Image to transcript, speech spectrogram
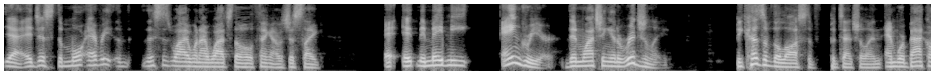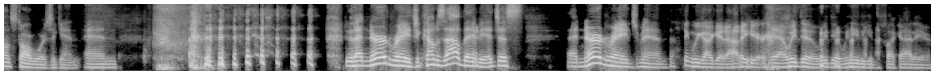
Yeah it just the more every this is why when i watched the whole thing i was just like it, it, it made me angrier than watching it originally because of the loss of potential and and we're back on star wars again and Dude, that nerd rage it comes out baby. It just that nerd rage man I think we gotta get out of here. yeah, we do. We do. We need to get the fuck out of here.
